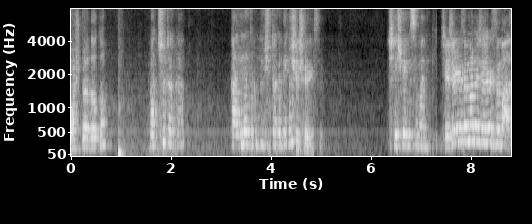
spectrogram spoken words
পাঁচশো টাকা দাও তো। পাঁচশো টাকা? কালিয়া তোকে দুশো টাকা দিল শেষ হয়ে গেছে। শেষ হয়ে গেছে মানে কি? শেষ হয়ে গেছে মানে শেষ হয়ে গেছে বাস।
